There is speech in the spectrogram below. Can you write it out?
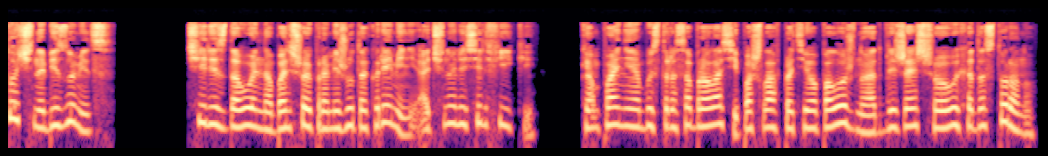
Точно безумец, Через довольно большой промежуток времени очнулись эльфийки. Компания быстро собралась и пошла в противоположную от ближайшего выхода сторону.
